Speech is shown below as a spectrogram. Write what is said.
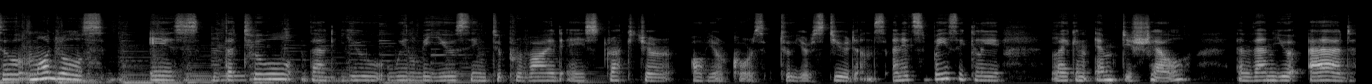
So modules is the tool that you will be using to provide a structure of your course to your students. And it's basically like an empty shell and then you add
